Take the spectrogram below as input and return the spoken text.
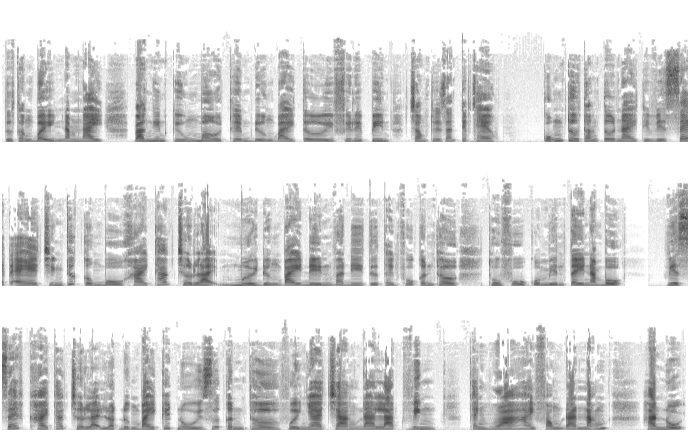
từ tháng 7 năm nay và nghiên cứu mở thêm đường bay tới Philippines trong thời gian tiếp theo. Cũng từ tháng 4 này thì Vietjet Air chính thức công bố khai thác trở lại 10 đường bay đến và đi từ thành phố Cần Thơ, thủ phủ của miền Tây Nam Bộ. Vietjet khai thác trở lại loạt đường bay kết nối giữa Cần Thơ với Nha Trang, Đà Lạt, Vinh, Thanh Hóa, Hải Phòng, Đà Nẵng, Hà Nội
